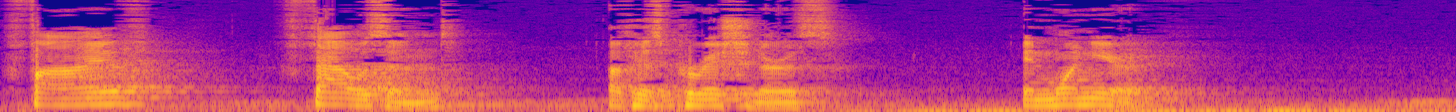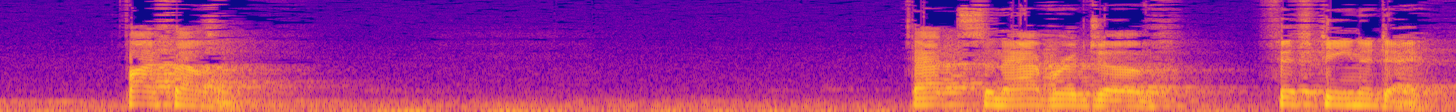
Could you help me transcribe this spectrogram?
5,000 of his parishioners in one year. 5,000. That's an average of 15 a day.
